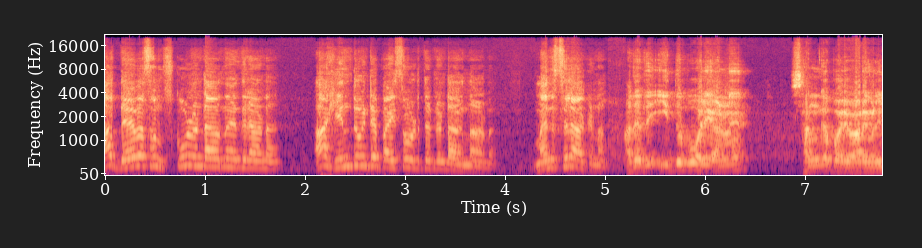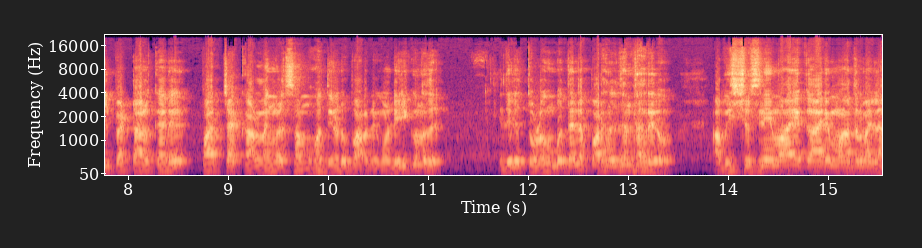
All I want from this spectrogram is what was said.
ആ ദേവസ്വം സ്കൂൾ ഉണ്ടാകുന്നത് എന്തിനാണ്? ആ ഹിന്ദുവിന്റെ പൈസ കൊടുത്തിട്ടുണ്ടാകുന്നതാണ്. മനസ്സിലാക്കണം. അതായത് ഇതുപോലെയാണ് സംഘപരിവാരങ്ങളിൽപ്പെട്ട ആൾക്കാർ പച്ചക്കള്ളങ്ങൾ സമൂഹത്തിനോട് പറഞ്ഞുകൊണ്ടിരിക്കുന്നത്. ഇതിൽ തുടങ്ങുമ്പോൾ തന്നെ പറഞ്ഞത് എന്താ അറിയോ അവിശ്വസനീയമായ കാര്യം മാത്രമല്ല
